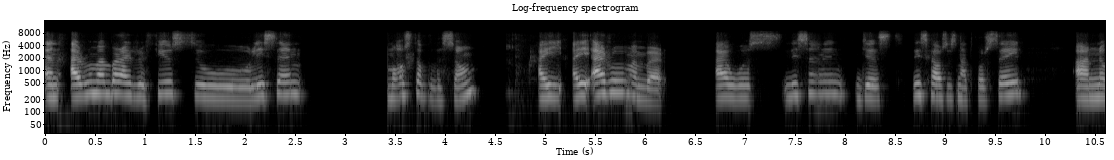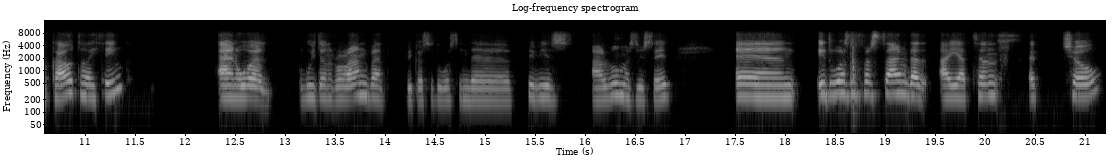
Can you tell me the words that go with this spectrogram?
And I remember I refused to listen most of the song. I I, I remember I was listening just this house is not for sale and knockout, I think. And well, we don't run, but because it was in the previous album, as you said. And it was the first time that I attend a show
